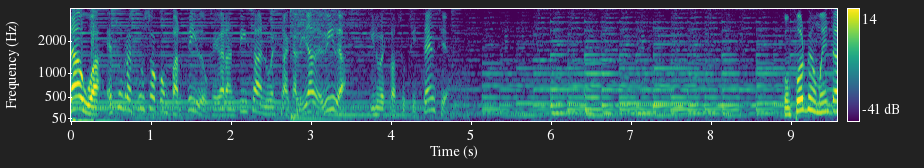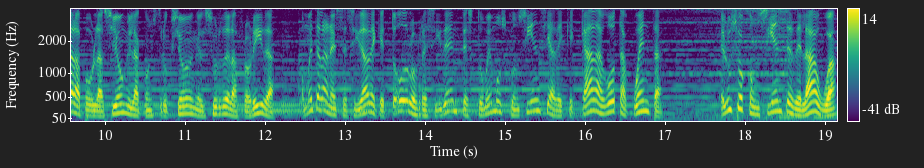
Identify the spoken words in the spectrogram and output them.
agua es un recurso compartido que garantiza nuestra calidad de vida y nuestra subsistencia. Conforme aumenta la población y la construcción en el sur de la Florida, aumenta la necesidad de que todos los residentes tomemos conciencia de que cada gota cuenta. El uso consciente del agua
